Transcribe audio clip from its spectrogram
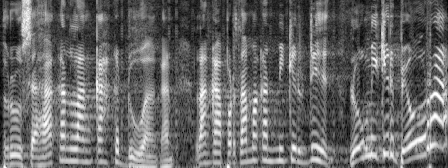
Berusaha kan langkah kedua kan. Langkah pertama kan mikir di, lo mikir be ora.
